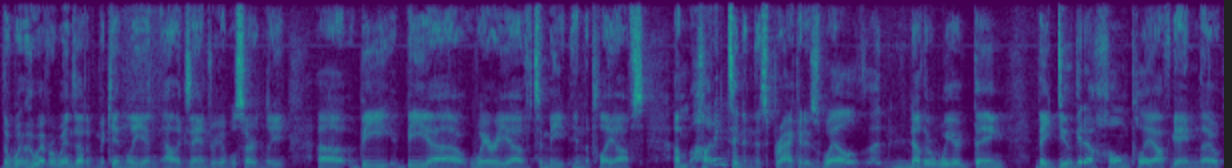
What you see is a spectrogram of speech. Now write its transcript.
the whoever wins out of McKinley and Alexandria will certainly uh, be be uh, wary of to meet in the playoffs. Um, Huntington in this bracket as well. Another weird thing. They do get a home playoff game though.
